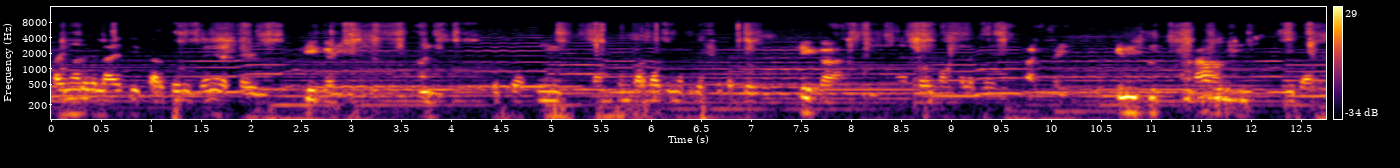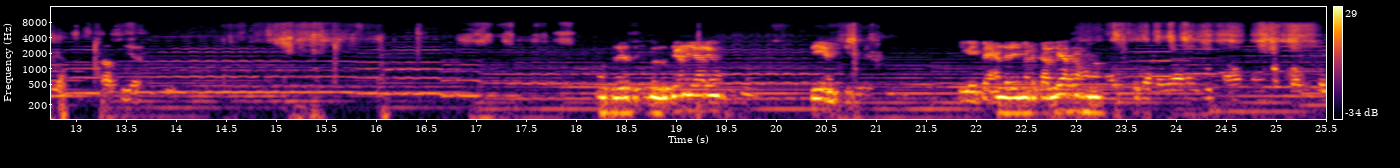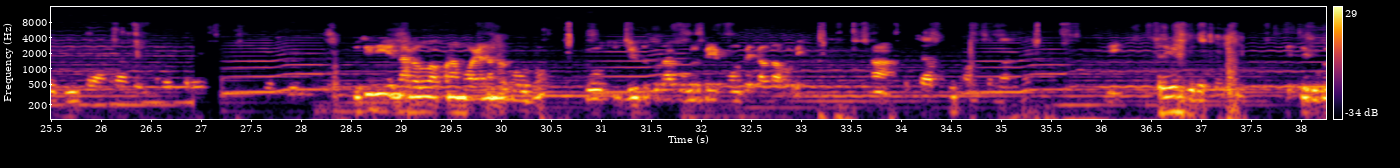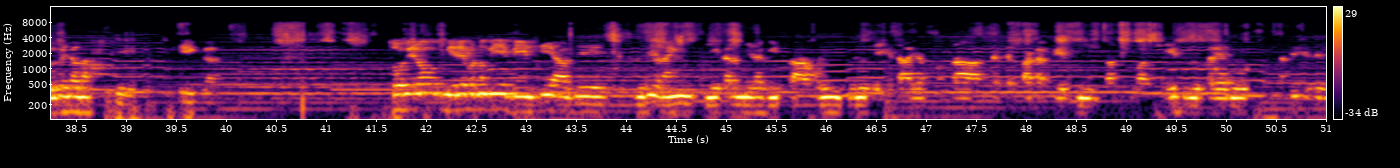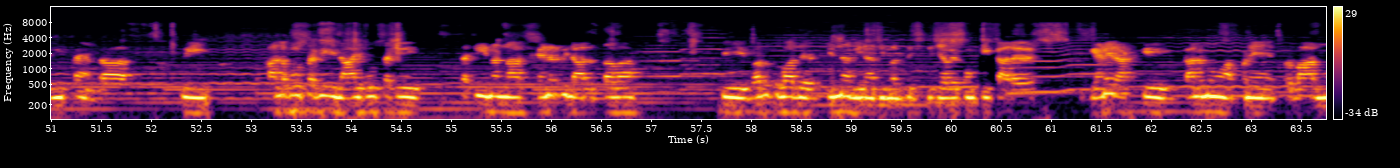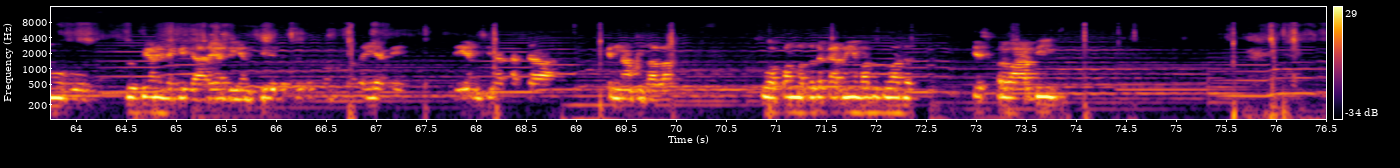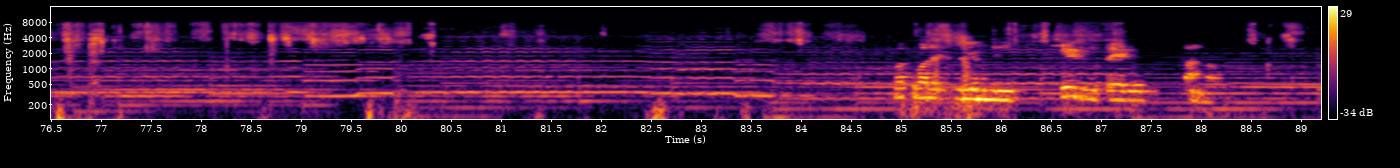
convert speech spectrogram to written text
ਪਹਿਲਾਂ ਦੇ ਲਾਏ ਸੀ ਘਰ ਦੇ ਵਿੱਚ ਨਹੀਂ ਰੱਖਿਆ ਜੀ ਠੀਕ ਹੈ ਜੀ ਹਾਂਜੀ ਕੁਛ ਅਸੀਂ ਕੰਮ ਕੁਮ ਕਰਦਾ ਸੀ ਮੈਂ ਕੁਝ ਬੱਚੇ ਠੀਕ ਆ ਕੋਲ ਕੰਮ ਕਰ ਲੱਗੇ ਅੱਛਾ ਜੀ ਕਿੰਨੀ ਤਨਖਾਹ ਹੋਗੀ ਇਹ ਬਾਤ ਹੈ ਦਸ ਹਜ਼ਾਰ ਹੁਣ ਸਵੇਰੇ ਤੁਸੀਂ ਲੁਧਿਆਣੇ ਜਾ ਰਹੇ ਹੋ ਡੀਐਮਸੀ ਠੀਕ ਹੈ ਪਹਿਨ ਅਰੇਂਜਮੈਂਟ ਕਰ ਲਿਆ ਫਿਰ ਹੁਣ ਤੁਸੀਂ ਜੀ ਇਦਾਂ ਕਰੋ ਆਪਣਾ ਮੋਬਾਈਲ ਨੰਬਰ ਬੋਲ ਦਿਓ ਜੋ ਜਿੱਦ ਤੁਹਾਡਾ ਗੂਗਲ ਪੇ ਫੋਨ ਤੇ ਚੱਲਦਾ ਹੋਵੇ ਹਾਂ 85 ਫੰਕਸ਼ਨ ਨਾਲ ਜੀ 3 ਜੀ ਇੱਥੇ ਗੂਗਲ ਪੇ ਚੱਲਦਾ ਜੀ ਠੀਕ ਹੈ ਸੋ ਵੀਰੋ, ਮੇਰੇ ਵੱਲੋਂ ਵੀ ਇਹ ਬੇਨਤੀ ਆ ਆਪਦੇ ਵੀਡੀਓ ਰਾਹੀਂ ਜੇਕਰ ਮੇਰਾ ਵੀ ਭਰਾ ਕੋਈ ਵੀਡੀਓ ਦੇਖਦਾ ਜਾਂ ਸੁਣਦਾ, ਤਾਂ ਕਿਰਪਾ ਕਰਕੇ ਤੁਸੀਂ ਬਸ ਬਸ ਇਹ ਵੀਡੀਓ ਕਰਿਆ ਜੋ ਅਤੇ ਕਿਸੇ ਵੀ ਭੈਣ ਦਾ ਕੋਈ ਹੱਲ ਹੋ ਸਕੇ, ਇਲਾਜ ਹੋ ਸਕੇ ਅਸੀਂ ਇਹਨਾਂ ਨਾਲ ਸਕੈਨਰ ਵੀ ਲਾ ਦਿੱਤਾ ਵਾ। ਤੇ ਵੱਧ ਤੋਂ ਵੱਧ ਇਹਨਾਂ ਵੀਰਾਂ ਦੀ ਮਦਦ ਕੀਤੀ ਜਾਵੇ, ਕਿਉਂਕਿ ਘਰ ਗਹਿਣੇ ਰੱਖ ਕੇ ਕੱਲ ਨੂੰ ਆਪਣੇ ਪਰਿਵਾਰ ਨੂੰ ਉਹ ਲੁਧਿਆਣੇ ਲੈ ਕੇ ਜਾ ਰਿਹਾ ਡੀਐਮਸੀ ਦੇ ਵਿੱਚ। ਪਤਾ ਹੀ ਹੈ ਕਿ ਡੀਐਮਸੀ ਦਾ ਖਰਚਾ ਕਿੰਨਾ ਹੁੰਦਾ ਵਾ। ਉਹ ਆਪਾਂ ਮਦਦ ਕਰਨੀ ਹੈ ਵੱਧ ਤੋਂ ਵੱਧ ਇਸ ਪਰਿਵਾਰ ਦੀ ਵੱਧ ਤੋਂ ਵੱਧ ਇਸ ਵੀਡੀਓ ਨੂੰ ਮੇਰੀ ਸ਼ੇਅਰ ਜ਼ਰੂਰ ਕਰਿਆ ਜੀ ਧੰਨਵਾਦ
